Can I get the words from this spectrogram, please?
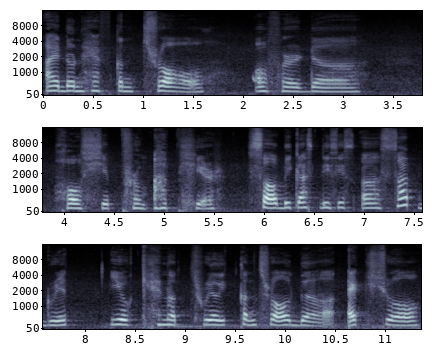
I don't have control over the whole ship from up here so because this is a subgrid you cannot really control the actual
